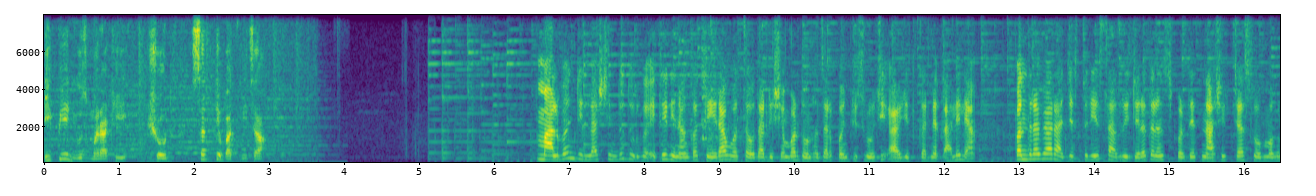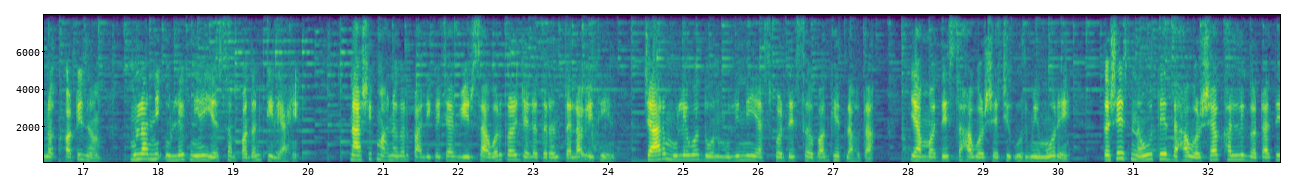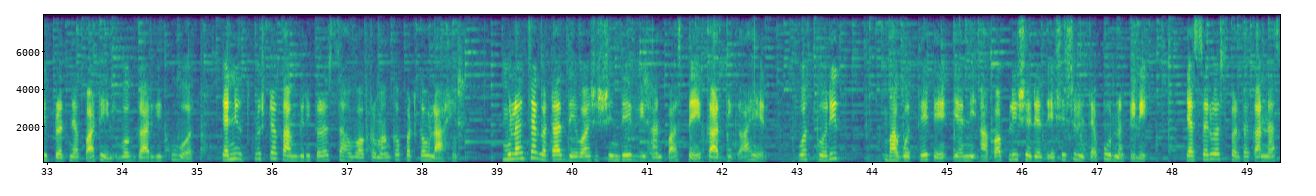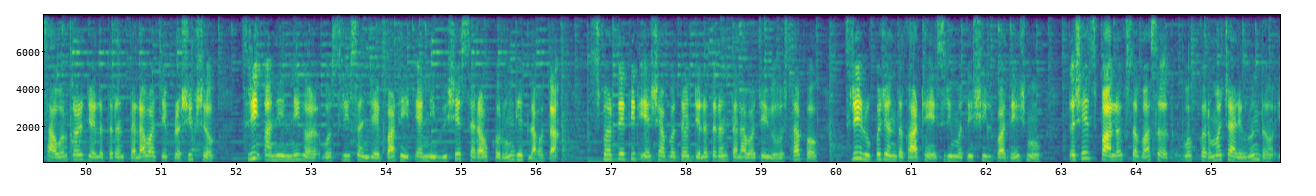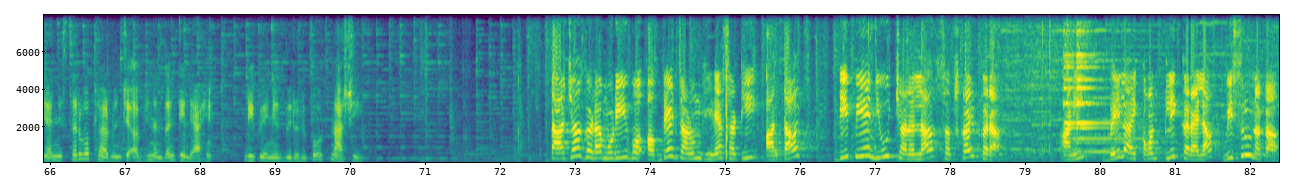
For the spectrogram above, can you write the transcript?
D P A news Marathi शोध सत्य बातमीचा. मालवण जिल्हा सिंधुदुर्ग येथे दिनांक तेरा व चौदा डिसेंबर दोन हजार पंचवीस रोजी आयोजित करण्यात आलेल्या पंधराव्या राज्यस्तरीय सागरी जलतरण स्पर्धेत नाशिकच्या स्वमग्न ऑटिझम मुलांनी उल्लेखनीय यश संपादन केले आहे. नाशिक महानगरपालिकेच्या वीर सावरकर जलतरण तलाव येथील चार मुले व दोन मुलींनी या स्पर्धेत सहभाग घेतला होता. यामध्ये सहा वर्षाची उर्मी मोरे तसेच नऊ ते दहा वर्षाखालील गटातील प्रज्ञा पाटील व गार्गी कुवर यांनी उत्कृष्ट कामगिरी करत सहावा क्रमांक पटकवला आहे. मुलांच्या गटात देवांश शिंदे विहान पास्ते कार्तिक आहेर व त्वरित भागवत थेटे यांनी आपापली शर्यत यशस्वीरित्या पूर्ण केली. या सर्व स्पर्धकांना सावरकर जलतरण तलावाचे प्रशिक्षक श्री अनिल निगळ व श्री संजय पाटील यांनी विशेष सराव करून घेतला होता. स्पर्धेतील यशाबद्दल जलतरण तलावाचे व्यवस्थापक श्री रूपचंद काठे श्रीमती शिल्पा देशमुख तसेच पालक सभासद व कर्मचारी वृंद यांनी सर्व खेळाडूंचे अभिनंदन केले आहे. DPA news bureau report Nashik. ताज्या घडामोडी व अपडेट जाणून घेण्यासाठी आताच डी पी ए न्यूज चॅनलला सबस्क्राईब करा आणि बेल आयकॉन क्लिक करायला विसरू नका.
